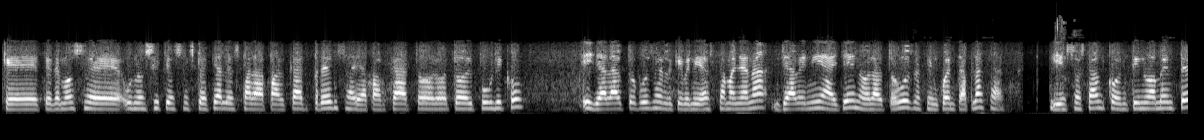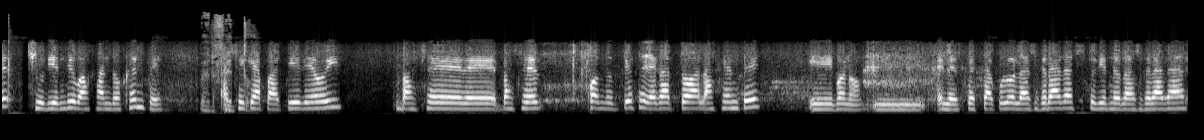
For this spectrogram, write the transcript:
que tenemos eh, unos sitios especiales para aparcar prensa y aparcar todo, todo el público. Y ya el autobús en el que venía esta mañana ya venía lleno el autobús de 50 plazas y eso están continuamente subiendo y bajando gente. Así que a partir de hoy va a ser eh, va a ser cuando empiece a llegar toda la gente y bueno mm, el espectáculo las gradas estoy viendo las gradas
